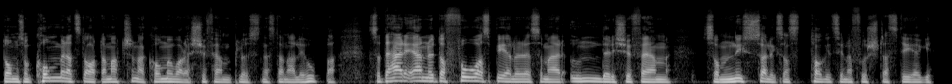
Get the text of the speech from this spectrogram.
De som kommer att starta matcherna kommer vara 25 plus nästan allihopa. Så det här är en av få spelare som är under 25, som nyss har liksom tagit sina första steg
